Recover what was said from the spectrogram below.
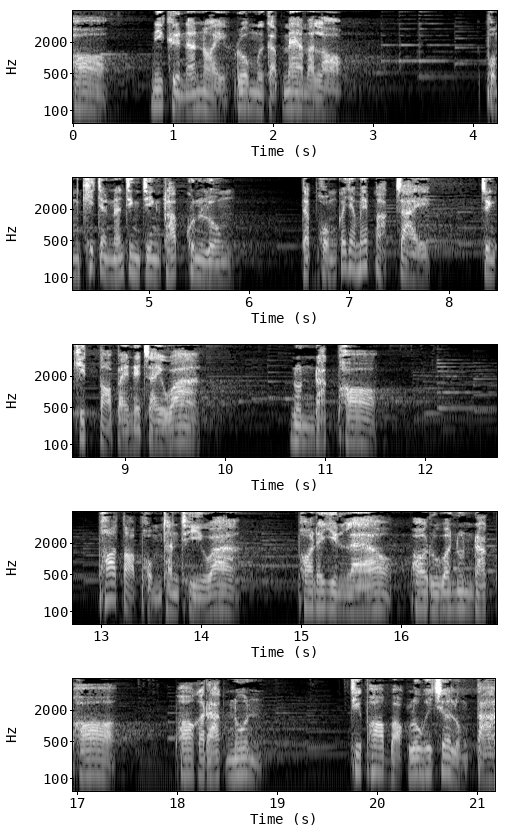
พ่อ นี่คือน้าหน่อยร่วมมือกับแม่มาหลอก ผมคิดอย่างนั้นจริง ๆ ครับคุณลุง แต่ผมก็ยังไม่ปากใจ จึงคิดต่อไปในใจว่า นุ่นรักพ่อ พ่อตอบผมทันทีว่า พ่อได้ยินแล้ว พ่อรู้ว่านุ่นรักพ่อ พ่อก็รักนุ่น ที่พ่อบอกลูกให้เชื่อหลวงตา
